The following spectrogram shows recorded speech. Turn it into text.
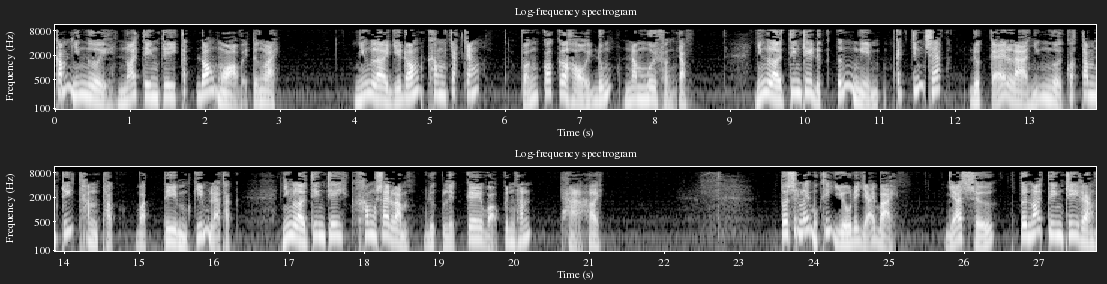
cấm những người nói tiên tri cách đoán mò về tương lai. Những lời dự đoán không chắc chắn vẫn có cơ hội đúng 50%. Những lời tiên tri được ứng nghiệm cách chính xác được kể là những người có tâm trí thành thật và tìm kiếm lẽ thật. Những lời tiên tri không sai lầm được liệt kê vào Kinh Thánh hà hơi. Tôi xin lấy một thí dụ để giải bài. Giả sử tôi nói tiên tri rằng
